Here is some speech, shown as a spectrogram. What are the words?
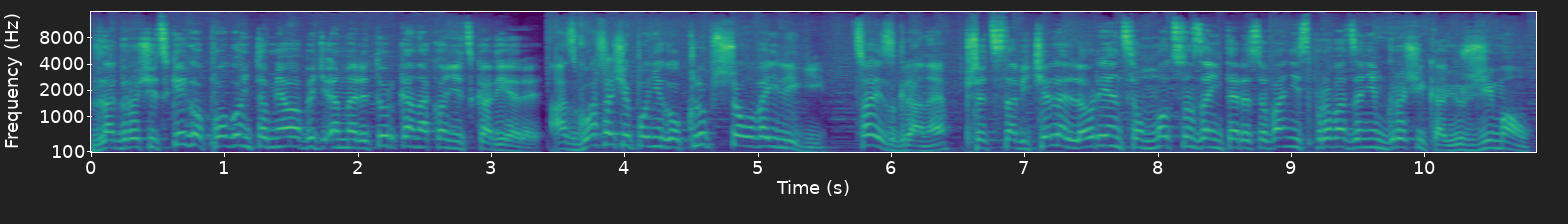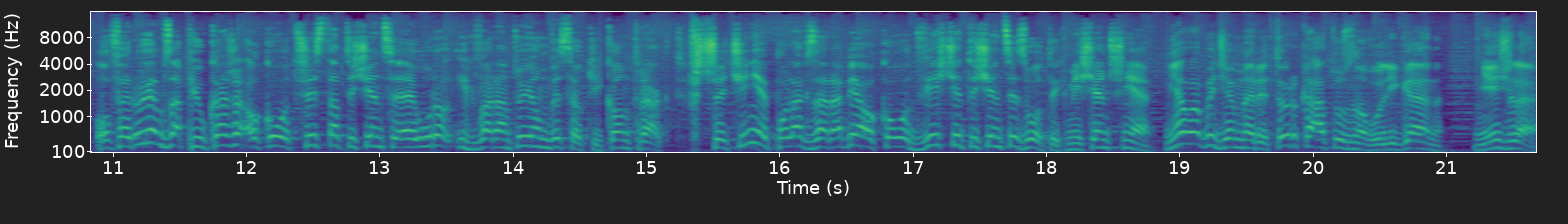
Dla Grosickiego Pogoń to miała być emeryturka na koniec kariery, a zgłasza się po niego klub z czołowej ligi. Co jest grane? Przedstawiciele Lorient są mocno zainteresowani sprowadzeniem Grosika już zimą. Oferują za piłkarza około 300 tysięcy euro i gwarantują wysoki kontrakt. W Szczecinie Polak zarabia około 200 tysięcy złotych miesięcznie. Miała być emeryturka, a tu znowu ligen. Nieźle.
